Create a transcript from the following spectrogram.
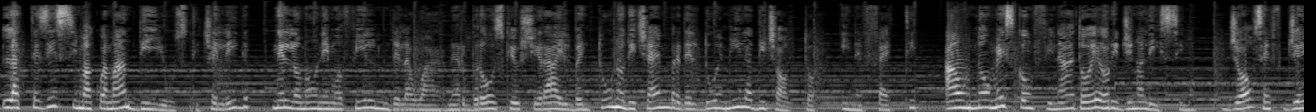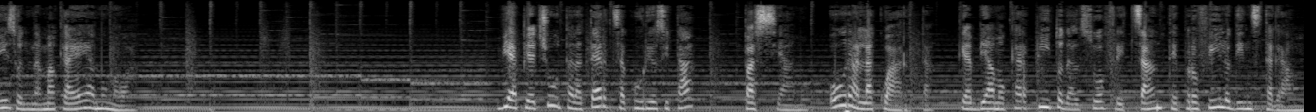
L'attesissimo Aquaman di Justice League, nell'omonimo film della Warner Bros. che uscirà il 21 dicembre del 2018, in effetti, ha un nome sconfinato e originalissimo, Joseph Jason Namakaea Momoa. Vi è piaciuta la terza curiosità? Passiamo, ora alla quarta, che abbiamo carpito dal suo frizzante profilo di Instagram.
